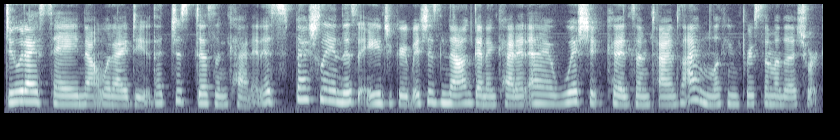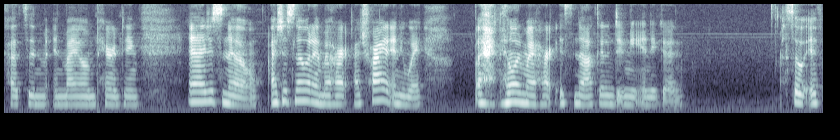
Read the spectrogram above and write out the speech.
do what I say, not what I do. That just doesn't cut it, especially in this age group. It's just not going to cut it. And I wish it could sometimes. I'm looking for some of the shortcuts in, in my own parenting. And I just know, I just know it in my heart. I try it anyway, but I know in my heart it's not going to do me any good. So if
